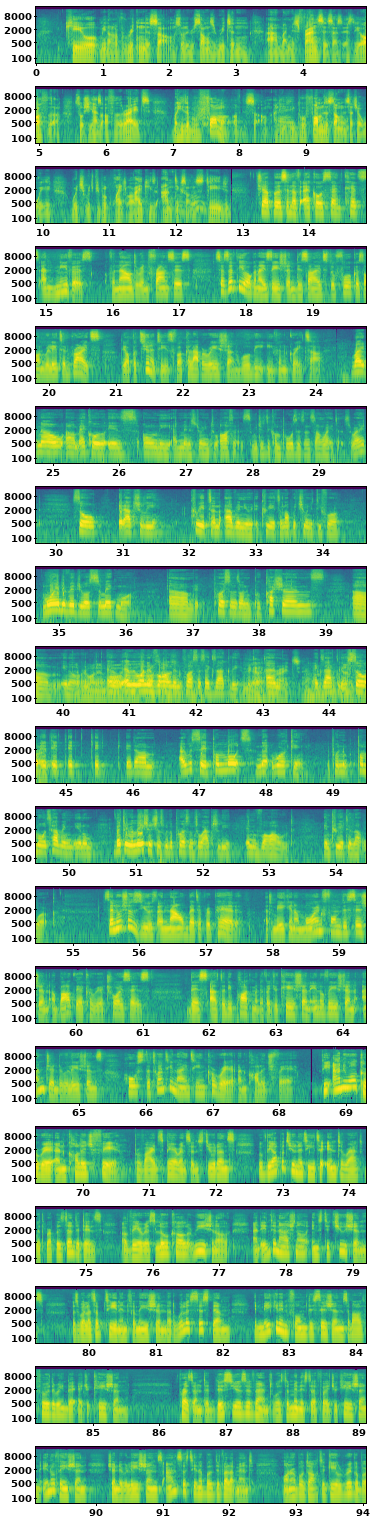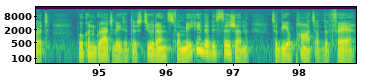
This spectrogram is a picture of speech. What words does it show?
Keo may not have written the song, so the song is written um, by Miss Francis as, as, the author, so she has author rights. But he's a performer of the song, and right. he, he, performs the song in such a way which, which people quite like his antics mm -hmm. on mm-hmm. stage. Chairperson of ECCO St. Kitts and Nevis, Vanaldarin Francis, says if the organization decides to focus on related rights, the opportunities for collaboration will be even greater. Right now, um, ECCO is only administering to authors, which is the composers and songwriters, right? So it actually creates an avenue, it creates an opportunity for more individuals to make more. Um, the persons on percussions, um, you know, everyone involved, everyone in, the involved in the process, exactly. Mechanical and rights. Yeah. Exactly. Mechanical so rights. it, it, it, it, it um, I would say it promotes networking. It promotes having, you know, better relationships with the persons who are actually involved in creating that work. St. Lucia's youth are now better prepared at making a more informed decision about their career choices. This as the Department of Education, Innovation and Gender Relations hosts the 2019 Career and College Fair. The annual Career and College Fair provides parents and students with the opportunity to interact with representatives of various local, regional, and international institutions, as well as obtain information that will assist them in making informed decisions about furthering their education. Present at this year's event was the Minister for Education, Innovation, Gender Relations and Sustainable Development, Honorable Dr. Gail Rigobert, who congratulated the students for making the decision to be a part of the fair.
